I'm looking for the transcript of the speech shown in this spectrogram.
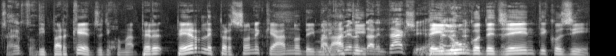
Certo. di parcheggio. Dico, ma per, per le persone che hanno dei malati, taxi, eh? dei lungodegenti così.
